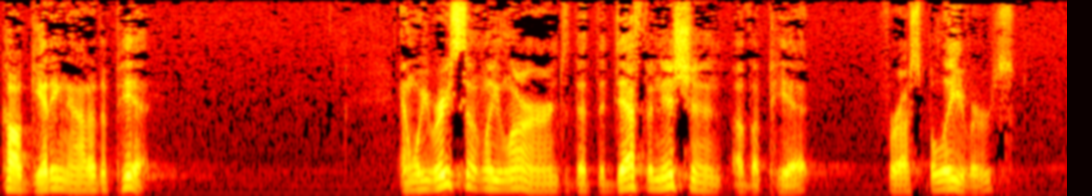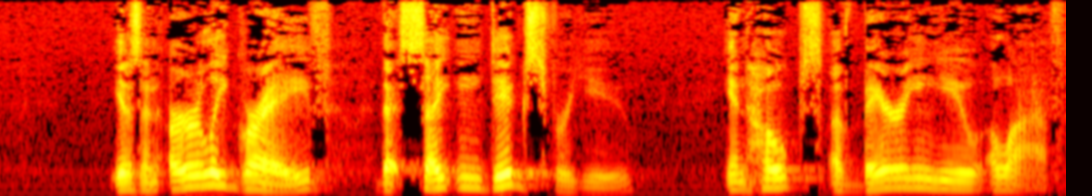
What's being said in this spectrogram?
called Getting Out of the Pit. And we recently learned that the definition of a pit for us believers is an early grave that Satan digs for you in hopes of burying you alive.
